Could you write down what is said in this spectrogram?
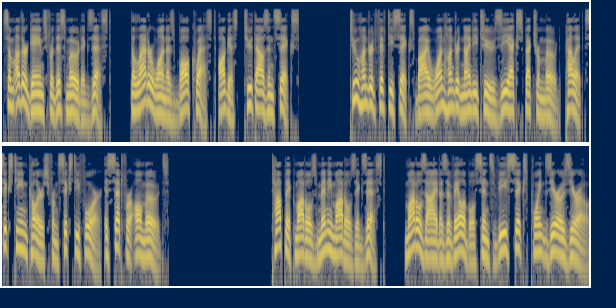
Some other games for this mode exist. The latter one is Ball Quest August, 2006, 256 by 192 ZX Spectrum mode, palette 16 colors from 64 is set for all modes. Topic models Many models exist. Models IDE is available since v6.00,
